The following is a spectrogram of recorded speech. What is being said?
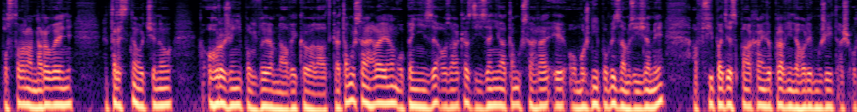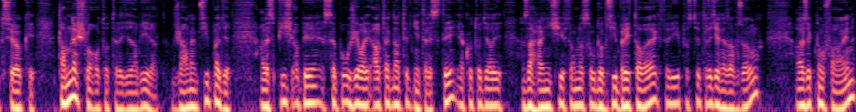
postaveno na roveň trestného činu k ohrožení pod vlivem návykové látky. A tam už se nehraje jenom o peníze, o zákaz řízení, ale tam už se hraje i o možný pobyt za mřížemi a v případě spáchání dopravní nehody může jít až o tři roky. Tam nešlo o to lidi zavírat, v žádném případě, ale spíš, aby se používaly alternativní tresty, jako to dělají v zahraničí, v tomhle jsou dobří Britové, kteří prostě ty lidi nezavřou, ale řeknou fajn,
